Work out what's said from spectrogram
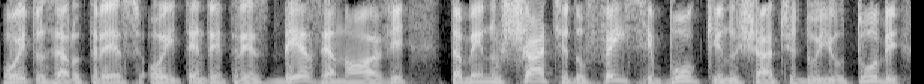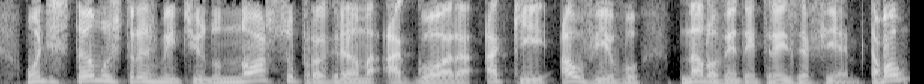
803 8319. Também no chat do Facebook, no chat do YouTube, onde estamos transmitindo nosso programa agora aqui ao vivo na 93 FM, tá bom?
